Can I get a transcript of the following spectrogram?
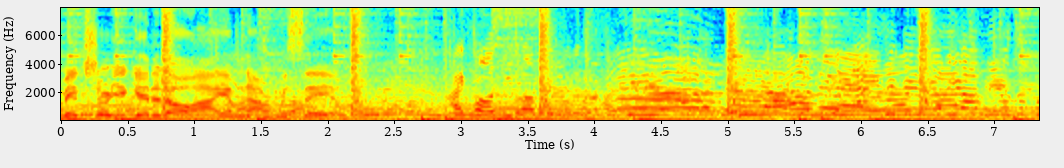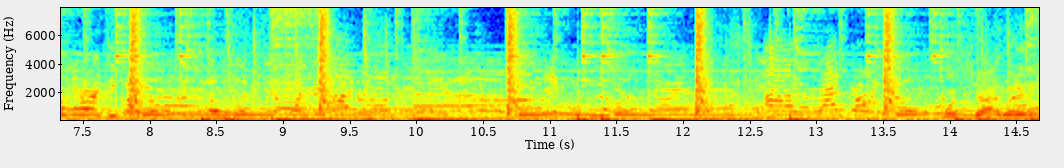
Make sure you get it all. I am not for sale. I called you up. One shot, lady.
